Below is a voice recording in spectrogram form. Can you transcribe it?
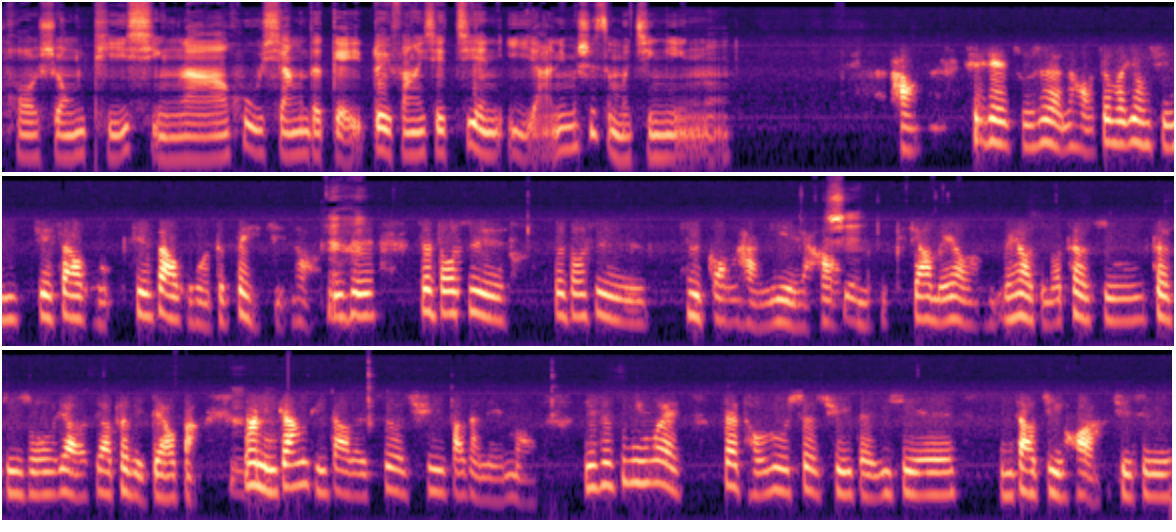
好熊提醒啦，互相的给对方一些建议啊？你们是怎么经营呢？好，谢谢主持人哈，这么用心介绍我介绍我的背景哈，其实这都是。这都是自工行业，然后比较没有没有什么特殊特殊说要要特别标榜。那您刚刚提到的社区发展联盟，其实是因为在投入社区的一些营造计划，其实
